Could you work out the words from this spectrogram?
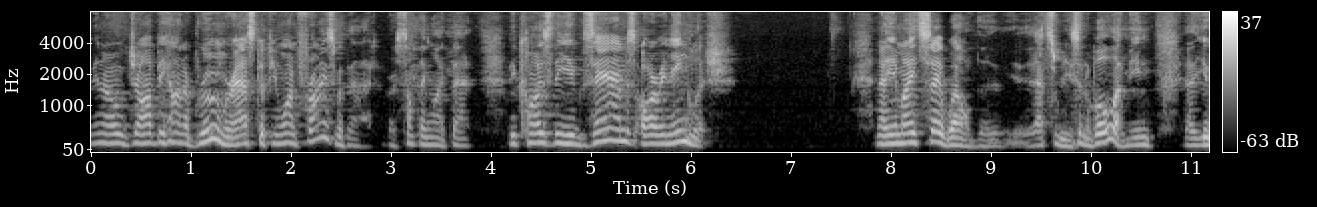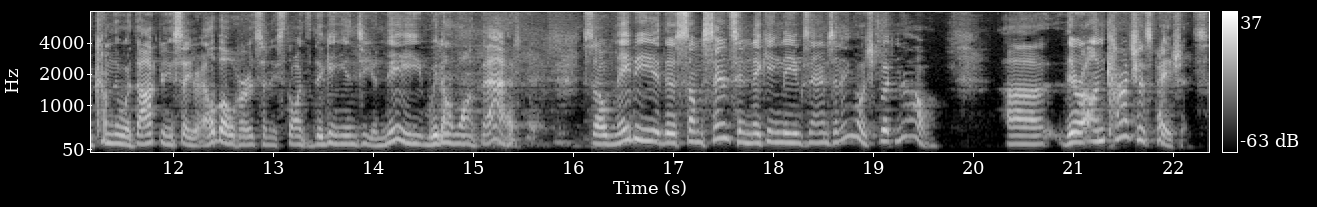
you know job behind a broom or ask if you want fries with that or something like that because the exams are in English. Now you might say, well, the, that's reasonable. I mean, uh, you come to a doctor and you say your elbow hurts and he starts digging into your knee. We don't want that. So maybe there's some sense in making the exams in English, but no. Uh, there are unconscious patients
